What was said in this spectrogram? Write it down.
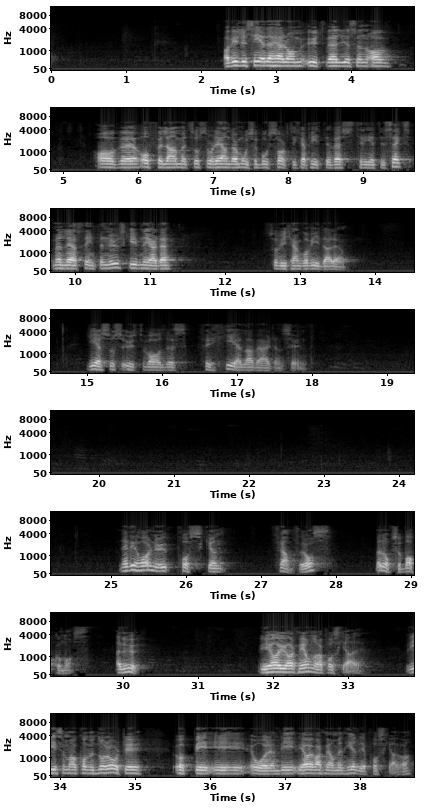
Vad vill du se det här om utväljelsen av av eh, offerlammet så står det i andra Moseboks 12 kapitel vers 3 till 6 men läs det inte nu skriv ner det så vi kan gå vidare. Jesus utvaldes för hela världens synd. När vi har nu påsken framför oss men också bakom oss eller hur? Vi har ju varit med om några påskar. Vi som har kommit några år till upp i, i åren vi, vi har ju varit med om en hel del påskar va?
